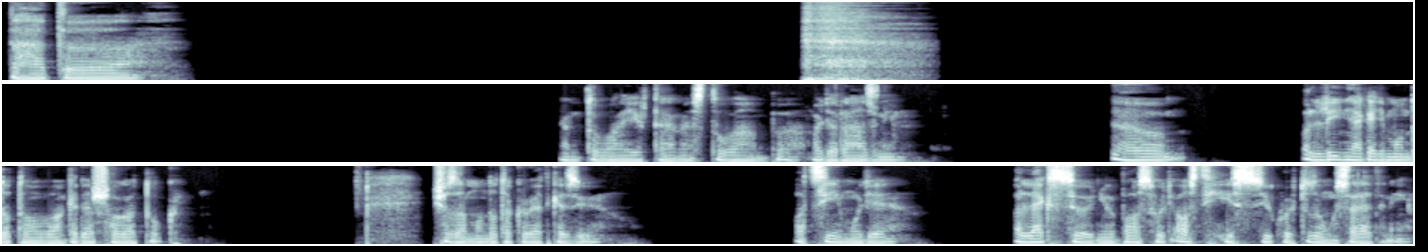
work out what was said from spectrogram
Tehát nem tudom, van értelme ezt tovább magyarázni. A lényeg egy mondaton van, kedves hallgatók. És az a mondat a következő. A cím ugye a legszörnyűbb az, hogy azt hisszük, hogy tudunk szeretni.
